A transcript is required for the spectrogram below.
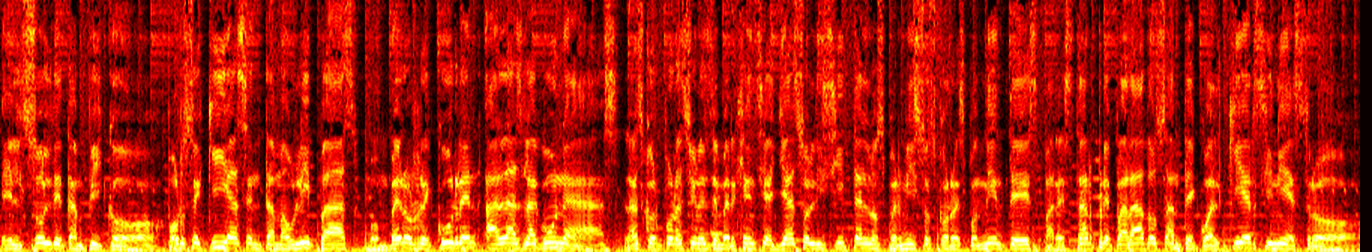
El sol de Tampico. Por sequías en Tamaulipas, bomberos recurren a las lagunas. Las corporaciones de emergencia ya solicitan los permisos correspondientes para estar preparados ante cualquier siniestro.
